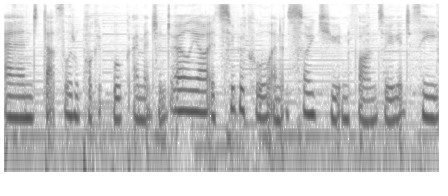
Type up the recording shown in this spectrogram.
and that's the little pocket book I mentioned earlier. It's super cool and it's so cute and fun, so you get to see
